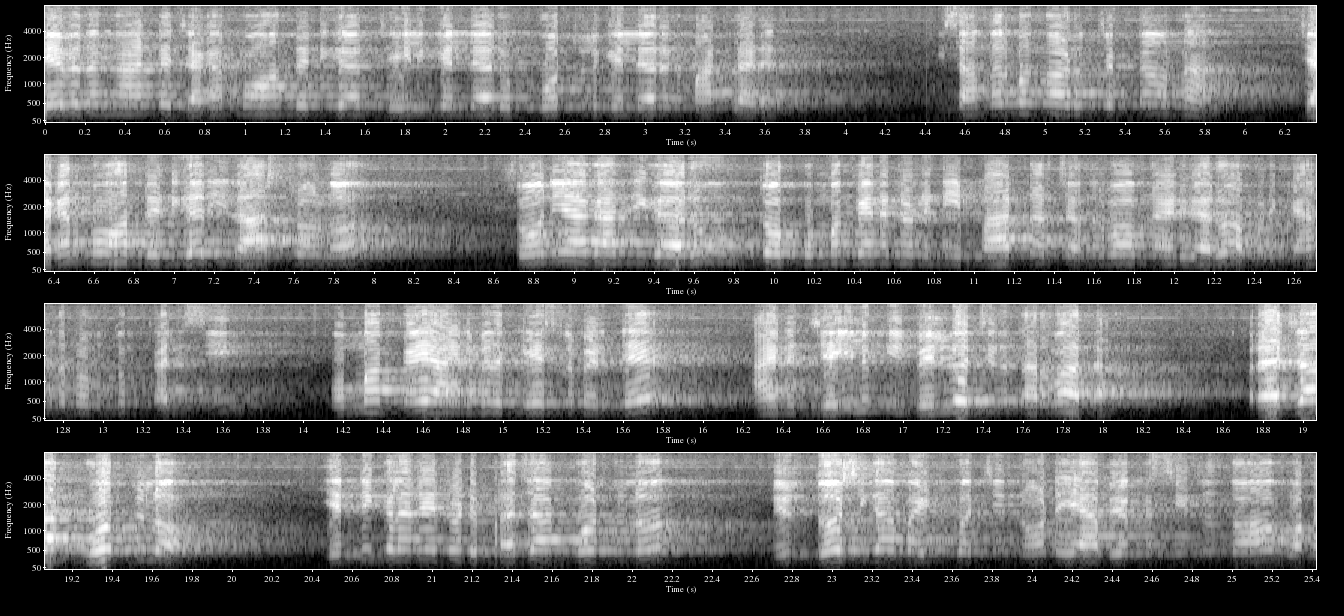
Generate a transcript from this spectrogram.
ఏ విధంగా అంటే జగన్మోహన్ రెడ్డి గారు జైలుకి వెళ్ళారు కోర్టులకు వెళ్ళారని మాట్లాడారు. ఈ సందర్భంగా అడుగు చెప్తా ఉన్నా జగన్మోహన్ రెడ్డి గారు ఈ రాష్ట్రంలో సోనియా గాంధీ గారుతో కుమ్మక్కైనటువంటి నీ పార్ట్నర్ చంద్రబాబు నాయుడు గారు అప్పటి కేంద్ర ప్రభుత్వం కలిసి కుమ్మక్కై ఆయన మీద కేసులు పెడితే ఆయన జైలుకి వెళ్ళొచ్చిన తర్వాత ప్రజా కోర్టులో ఎన్నికలు అనేటువంటి ప్రజా కోర్టులో నిర్దోషిగా బయటకు వచ్చి నూట యాభై ఒక్క సీట్లతో ఒక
